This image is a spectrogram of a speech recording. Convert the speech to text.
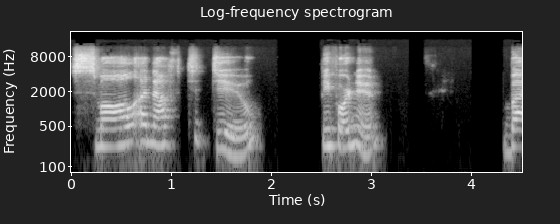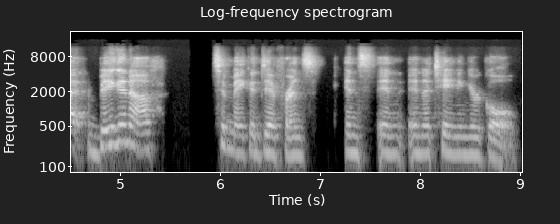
small enough to do before noon, but big enough to make a difference in, in, in attaining your goal,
